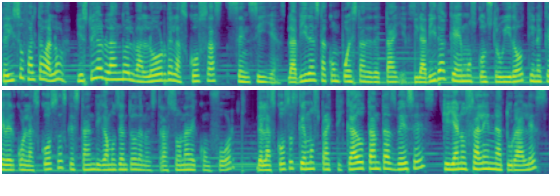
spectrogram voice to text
te hizo falta valor. Y estoy hablando del valor de las cosas sencillas. La vida está compuesta de detalles y la vida que hemos construido tiene que ver con las cosas que están, digamos, dentro de nuestra zona de confort, de las cosas que hemos practicado tantas veces que ya nos salen naturales,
